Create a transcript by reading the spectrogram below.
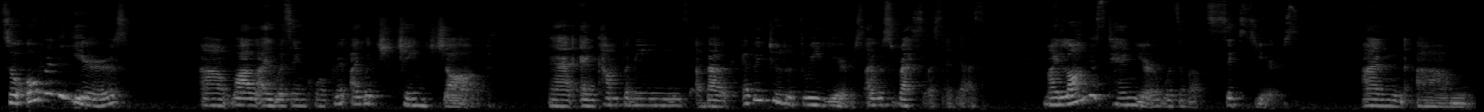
So over the years uh, while i was in corporate i would change jobs uh, and companies about every two to three years. I was restless i guess my longest tenure was about six years. And um,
